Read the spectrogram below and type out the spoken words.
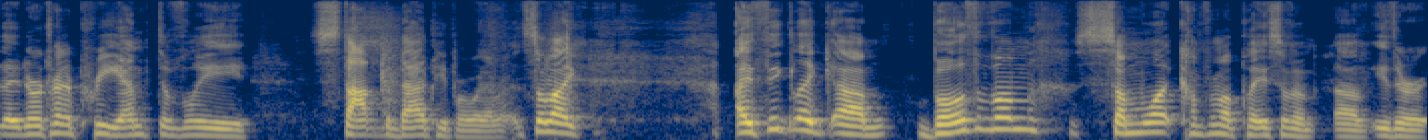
they were trying to preemptively stop the bad people or whatever. So like I think like um both of them somewhat come from a place of of either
